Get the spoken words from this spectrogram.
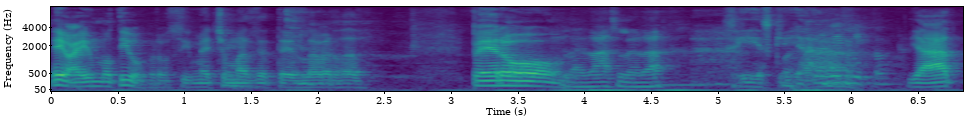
Digo, hay un motivo, pero sí me echo más de té, la verdad. Pero La edad, la edad. Sí, es que Estás ya viejito. ya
